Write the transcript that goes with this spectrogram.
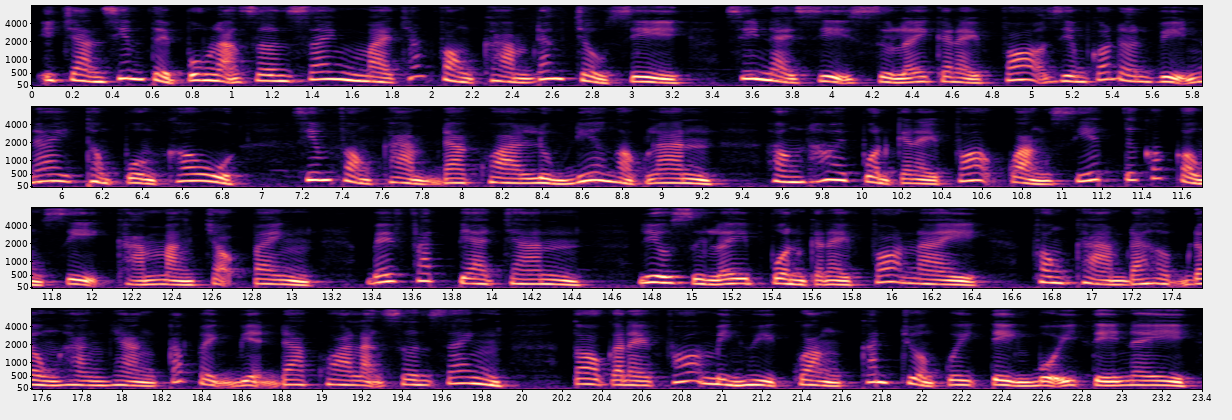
Y chàn xiêm tể pung lạng sơn xanh mà chắc phòng khám đang chầu xỉ, xin này xị xử lý cái này pho diêm có đơn vị nay thòng buồng khâu, diêm phòng khám đa khoa lùng đia ngọc lan, hòng hoi buồn cái này pho quảng xiết tức có cổng xị khám mang trọ bành, bếp phát bia chan, liêu xử lý buồn cái này phó này, Phòng khám đã hợp đồng hàng hàng các bệnh viện đa khoa Lạng Sơn Xanh, to cả này phó mình hủy quảng căn trưởng quy tỉnh Bộ Y tế này,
